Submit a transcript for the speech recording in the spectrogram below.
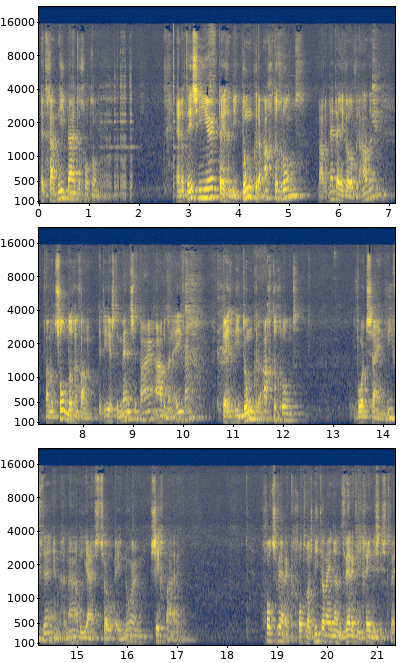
het gaat niet buiten God om. En het is hier tegen die donkere achtergrond, waar we het net even over hadden, van het zondigen van het eerste mensenpaar, Adam en Eva, tegen die donkere achtergrond wordt zijn liefde en genade juist zo enorm zichtbaar. Gods werk. God was niet alleen aan het werk in Genesis 2.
